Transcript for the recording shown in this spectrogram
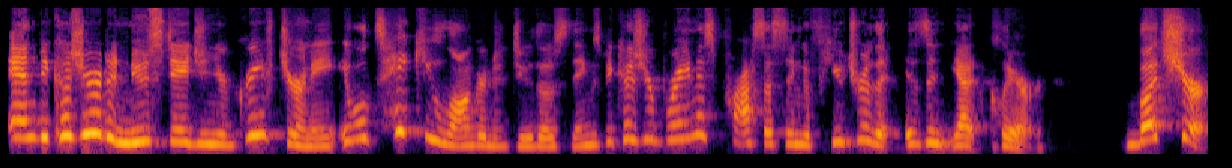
And because you're at a new stage in your grief journey, it will take you longer to do those things because your brain is processing a future that isn't yet clear. But sure,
